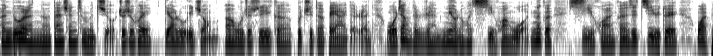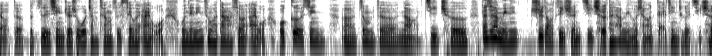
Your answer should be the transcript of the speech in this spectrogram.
很多人呢，单身这么久，就是会掉入一种，啊、我就是一个不值得被爱的人，我这样的人没有人会喜欢我。那个喜欢可能是基于对外表的不自信，觉得说我长这样子谁会爱我？我年龄这么大谁会爱我？我个性，呃，这么的那机车，但是他明明知道自己是很机车，但他没有想要改进这个机车。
